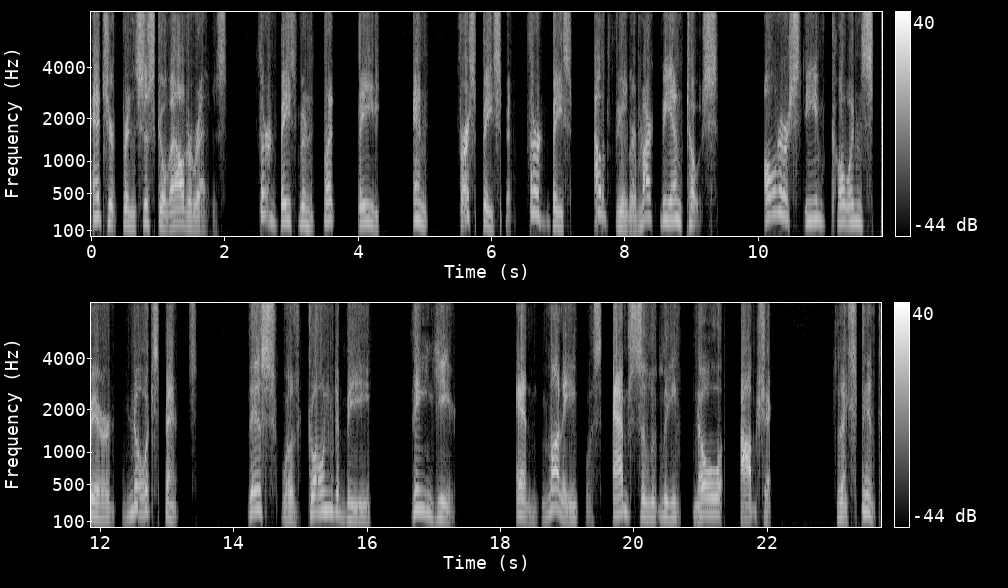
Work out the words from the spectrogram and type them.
Catcher Francisco Alvarez, third baseman Brett Baty, and first baseman, third base outfielder Mark Vientos owner Steve Cohen spared no expense. This was going to be the year, and money was absolutely no object. So they spent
